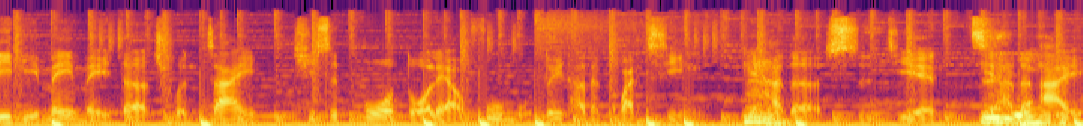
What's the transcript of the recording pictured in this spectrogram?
弟弟妹妹的存在，其实剥夺了父母对他的关心，给他的时间，给他的爱。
